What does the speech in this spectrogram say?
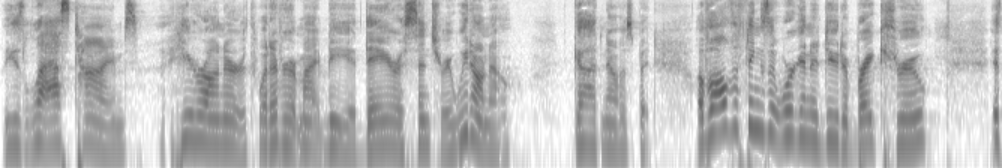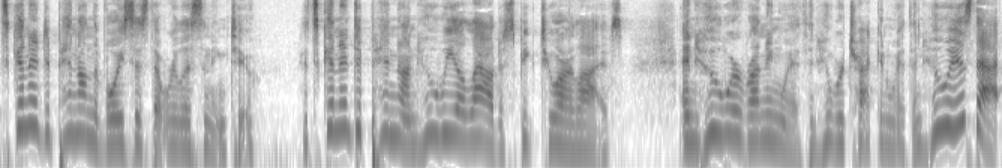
these last times here on earth, whatever it might be, a day or a century, we don't know. God knows. But of all the things that we're going to do to break through, it's going to depend on the voices that we're listening to. It's going to depend on who we allow to speak to our lives and who we're running with and who we're tracking with and who is that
